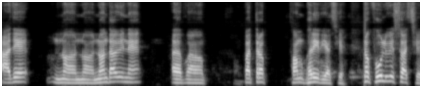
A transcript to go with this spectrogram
આજે નોંધાવીને પત્ર ફોર્મ ભરી રહ્યા છે એનો ફૂલ વિશ્વાસ છે.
